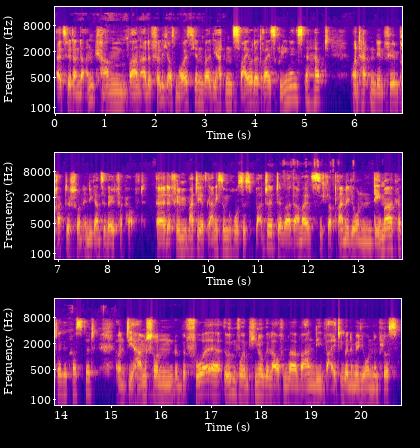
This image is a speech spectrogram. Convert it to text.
als wir dann da ankamen, waren alle völlig aus dem Häuschen, weil die hatten zwei oder drei Screenings gehabt und hatten den Film praktisch schon in die ganze Welt verkauft. Äh, der Film hatte jetzt gar nicht so ein großes Budget. Der war damals, ich glaube, drei Millionen D-Mark hat er gekostet. Und die haben schon, bevor er irgendwo im Kino gelaufen war, waren die weit über eine Million im Plus.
